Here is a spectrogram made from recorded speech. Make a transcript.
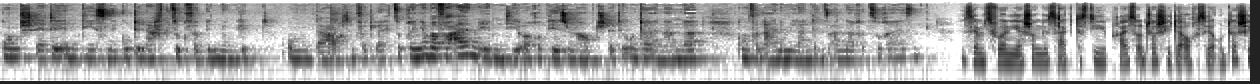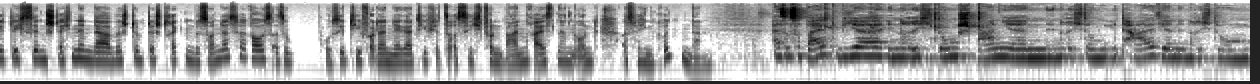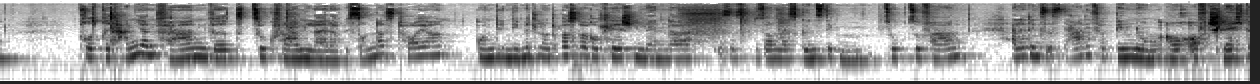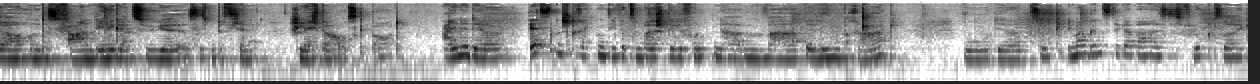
und Städte, in die es eine gute Nachtzugverbindung gibt, um da auch den Vergleich zu bringen. Aber vor allem eben die europäischen Hauptstädte untereinander, um von einem Land ins andere zu reisen. Sie haben es vorhin ja schon gesagt, dass die Preisunterschiede auch sehr unterschiedlich sind. Stechen denn da bestimmte Strecken besonders heraus, also positiv oder negativ jetzt aus Sicht von Bahnreisenden und aus welchen Gründen dann? Also sobald wir in Richtung Spanien, in Richtung Italien, in Richtung Großbritannien fahren, wird Zugfahren leider besonders teuer. Und in die mittel- und osteuropäischen Länder ist es besonders günstig, Zug zu fahren. Allerdings ist da die Verbindung auch oft schlechter und es fahren weniger Züge, es ist ein bisschen schlechter ausgebaut. Eine der besten Strecken, die wir zum Beispiel gefunden haben, war Berlin-Prag, wo der Zug immer günstiger war als das Flugzeug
